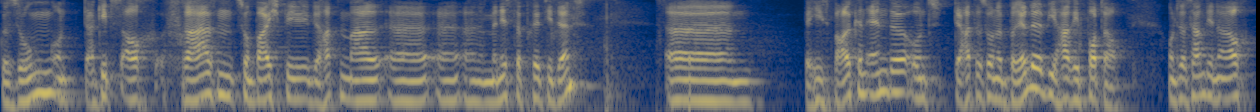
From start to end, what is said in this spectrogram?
gesungen und da gibt es auch Phrasen, zum Beispiel, wir hatten mal äh, äh einen Ministerpräsident, ähm, der hieß Balkenende und der hatte so eine Brille wie Harry Potter. Und das haben die dann auch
